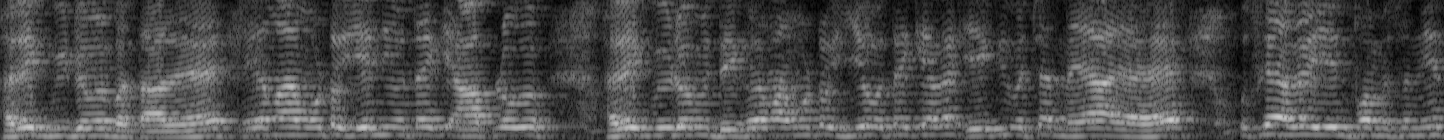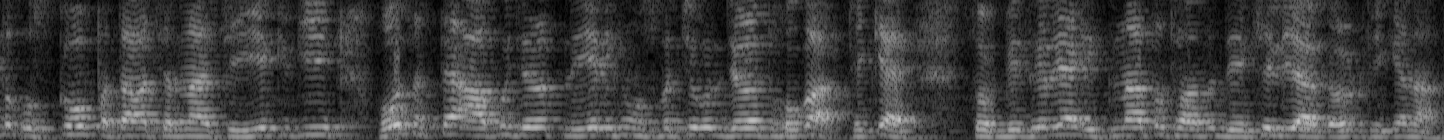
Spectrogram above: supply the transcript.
हर एक वीडियो में बता रहे हैं। ये हमारा मोटो ये नहीं होता है कि आप लोग हर एक वीडियो में देख रहे हैं। हमारा मोटो ये होता है कि अगर एक भी बच्चा नया आया है, उसके अगर ये इन्फॉर्मेशन नहीं है तो उसको पता चलना चाहिए, क्योंकि हो सकता है आपको ज़रूरत नहीं है, लेकिन उस बच्चे को ज़रूरत होगा, ठीक है? सो बेसिकली इतना तो थोड़ा सा देख ही लिया करो, ठीक है ना?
